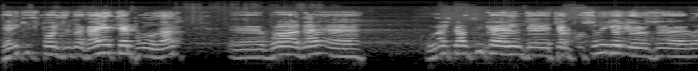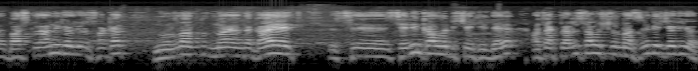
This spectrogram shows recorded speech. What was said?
Her iki sporcu da gayet tempolular. Ee, bu arada e, Ulaş Yalçınkaya'nın de, temposunu görüyoruz, e, baskılarını görüyoruz. Fakat Nurullah Noyan da gayet e, se- serin kanlı bir şekilde atakları savuşturmasını beceriyor.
